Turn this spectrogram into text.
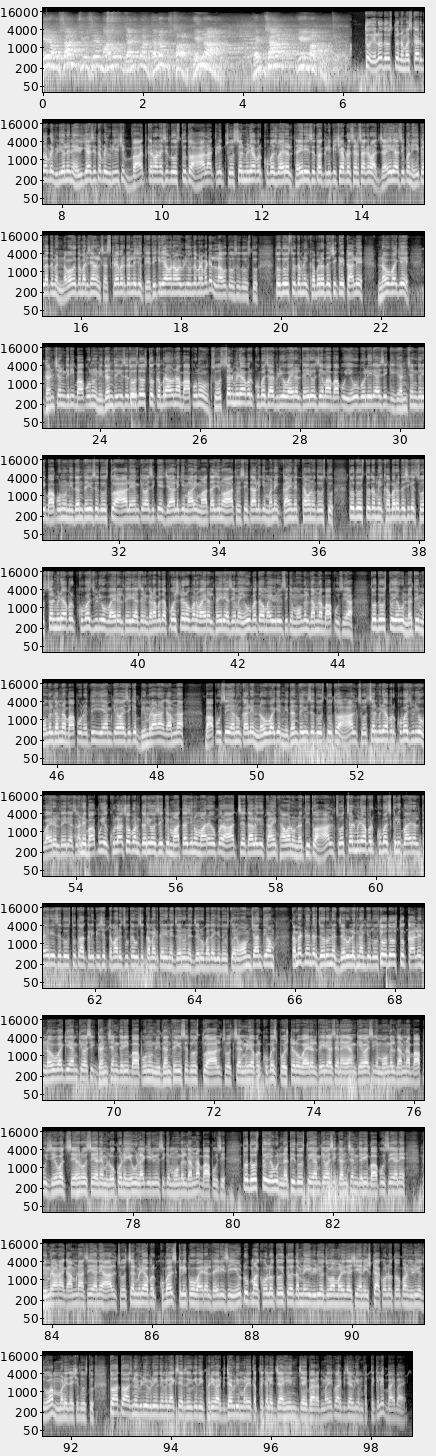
જે અવસાન થયું છે માનું જેની પર જન્મ સ્થળ ભીમરાણા ઘનશ્યામ ગિરિબાપુ. તો હેલો દોસ્તો, નમસ્કાર. તો આપણે વીડિયો લઈને આવી ગયા છીએ. તો આપણે વીડિયો વિશે વાત કરવાના છે દોસ્તો. તો હાલ આ ક્લિપ સોશિયલ મીડિયા પર ખૂબ જ વાયરલ થઈ રહી છે. તો આ ક્લિપ વિશે આપણે ચર્ચા કરવા જઈ રહ્યા છીએ. પણ એ પહેલાં તમે નવા હોય તમારી ચેનલ સબસ્ક્રાઈબર કરી લેજો. તેથી કરી આવા નવા વીડિયો હું તમારા માટે લાવતો છું દોસ્તો. તો દોસ્તો, તમને ખબર જ હશે કે કાલે નવ વાગે ઘનશનગીરી બાપુનું નિધન થયું છે. તો દોસ્તો, કબરાવના બાપુનું સોશિયલ મીડિયા પર ખૂબ જ આ વીડિયો વાયરલ થઈ રહ્યો છે. એમાં બાપુ એવું બોલી રહ્યા છે કે ઘનશનગીરી બાપુનું નિધન થયું છે દોસ્તો. હાલ એમ કહેવાય છે કે જ્યાં લગી મારી માતાજીનો હાથ હશે, ત્યાં લગી મને કાંઈ નથી થવાનું દોસ્તો. તો દોસ્તો, તમને ખબર હતી કે સોશિયલ મીડિયા પર ખૂબ જ વીડિયો વાયરલ થઈ રહ્યા છે અને ઘણા બધા પોસ્ટરો પણ વાયરલ થઈ રહ્યા છે. એમાં એવું બતાવવામાં આવી રહ્યું છે કે મોંગલધામના બાપુ છે આ. તો દોસ્તો, એવું નથી. મોંગલધામના બાપુ નથી. એ એમ કહેવાય છે કે ભીમરાણા ગામના બાપુ છે, એનું કાલે નવ વાગે નિધન થયું છે દોસ્તો. તો હાલ સોશિયલ મીડિયા પર ખૂબ જ વીડિયો વાયરલ થઈ રહ્યા છે. અને બાપુએ ખુલાસો પણ કર્યો છે કે માતાજીનો મારે ઉપર હાથ છે ત્યાં લગી કાંઈ થવાનું નથી. તો હાલ સોશિયલ મીડિયા પર ખૂબ જ ક્લિપ વાયરલ થઈ રહી છે દોસ્તો. તો આ ક્લિપ વિશે તમારે શું કહેવું છે કમેન્ટ કરીને જરૂર ને જરૂર બતાવ્યું દોસ્તો. અને ઓમ શાંતિ, ઓમ કમેન્ટની અંદર જરૂર ને જરૂર લખી નાખજો દોસ્તો. દોસ્તો કાલે નવ વાગે એમ કહેવાય છે ઘનશ્યામ ગરી બાપુનું નિધન થયું છે દોસ્તો. હાલ સોશિયલ મીડિયા પર ખૂબ જ પોસ્ટરો વાયરલ થઈ રહ્યા છે. અને એમ કહેવાય છે કે મોંગલધામના બાપુ જેવો જ શહેરો છે અને લોકોને એવું લાગી રહ્યું છે કે મોંગલધામના બાપુ છે. તો દોસ્તો, એવું નથી દોસ્તો, એમ કહેવાય છે ઘનશનગરી ગરી બાપુ છે અને ભીમરાણા ગામના છે અને હાલ સોશિયલ મીડિયા પર ખૂબ જ ક્લિપો વાયરલ થઈ રહી છે. યુટ્યુબમાં ખોલો તોય તો તમને એ વીડિયો જોવા મળી જશે અને ઇન્સ્ટા ખોલો તો પણ વીડિયો જોવા મળી જશે દોસ્તો. તો આ તો આજનો વીડિયો વીડિયો ગમે લાઈક શેર જરૂર કીધી ફરી વાર બીજા વીડિયો મળે તબ તક લે જય હિન્દ, જય ભારત. મળે એકવાર બીજા વીડિયો તબ તક લે બાય બાય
